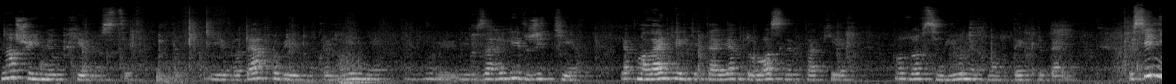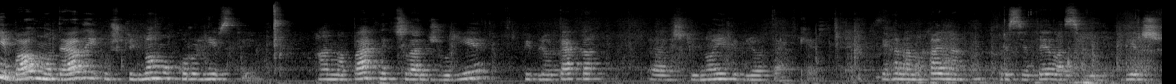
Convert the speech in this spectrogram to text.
нашої необхідності і в Радехові, і в Україні, ну, і взагалі в житті, як маленьких дітей, як дорослих, так і ну, зовсім юних молодих людей. Осінній бал моделей у шкільному королівстві. Ганна Пехник, член журі, бібліотека е, шкільної бібліотеки. Ганна Михайлівна присвятила свій вірш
